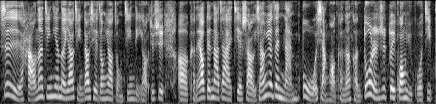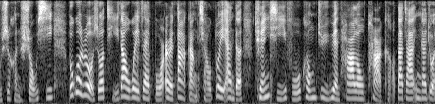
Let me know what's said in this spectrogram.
是好，那今天呢邀请到谢宗耀总经理哦，就是呃，可能要跟大家来介绍一下，因为在南部，我想哦，可能很多人是对光宇国际不是很熟悉。不过如果说提到位在博二大港桥对岸的全息浮空剧院 Hello Park 哦，大家应该就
